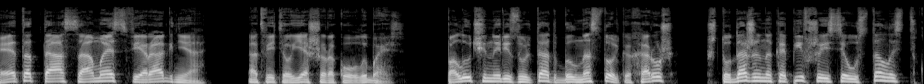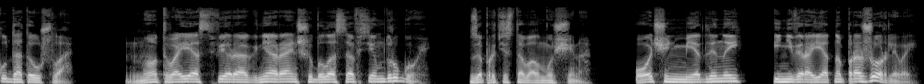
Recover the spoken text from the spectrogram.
«Это та самая сфера огня», – ответил я, широко улыбаясь. Полученный результат был настолько хорош, что даже накопившаяся усталость куда-то ушла. «Но твоя сфера огня раньше была совсем другой», – запротестовал мужчина. «Очень медленной и невероятно прожорливой.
